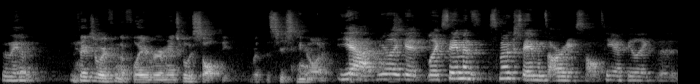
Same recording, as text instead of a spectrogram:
But maybe, it takes away from the flavor. I mean, it's really salty with the seasoning on it. yeah, I feel like it, like salmon, smoked salmon's already salty. I feel like the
